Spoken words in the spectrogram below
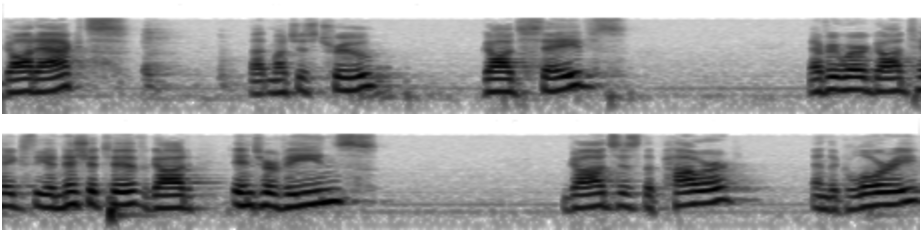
God acts, that much is true. God saves. Everywhere God takes the initiative, God intervenes. God's is the power and the glory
